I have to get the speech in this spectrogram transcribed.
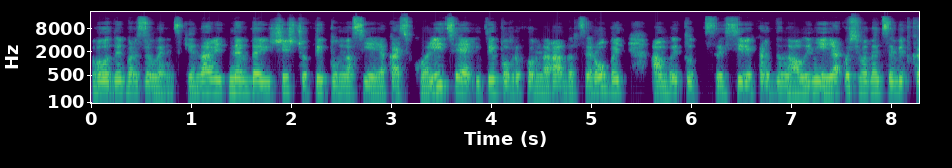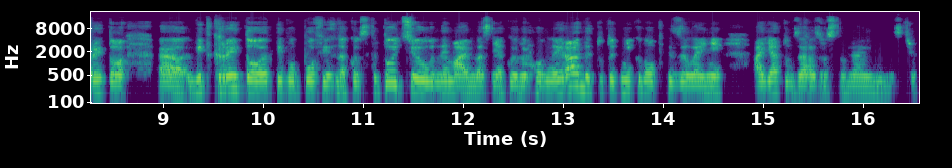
Володимир Зеленський, навіть не вдаючи, що типу в нас є якась коаліція, і типу Верховна Рада це робить. А ми тут сірі кардинали. Ні, якось вони це відкрито, е, відкрито, типу, пофіг на конституцію. Немає в нас ніякої Верховної Ради. Тут одні кнопки зелені. А я тут зараз розставляю міністрів.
